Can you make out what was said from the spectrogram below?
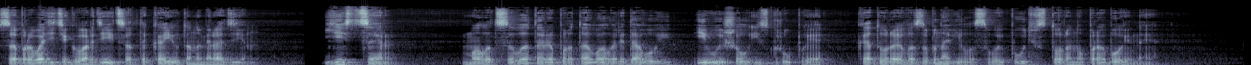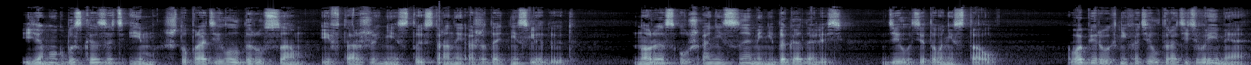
Сопроводите гвардейца до каюта номер один». «Есть, сэр!» Молодцевато рапортовал рядовой и вышел из группы, которая возобновила свой путь в сторону пробоины. Я мог бы сказать им, что проделал дыру сам, и вторжение с той стороны ожидать не следует. Но раз уж они сами не догадались, делать этого не стал. Во-первых, не хотел тратить время,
